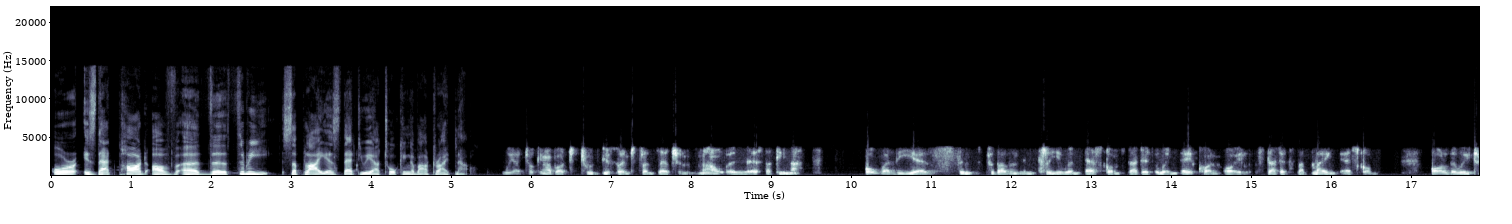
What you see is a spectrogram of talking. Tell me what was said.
or is that part of uh, the three suppliers that we are talking about right now? We are talking about two different transactions now, uh, Sakina. Over the years, since 2003, when Eskom started, when Econ Oil started supplying Eskom, all the way to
